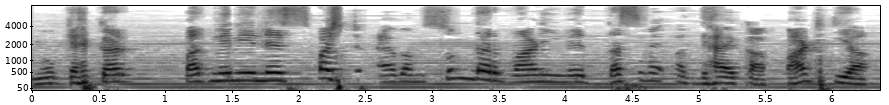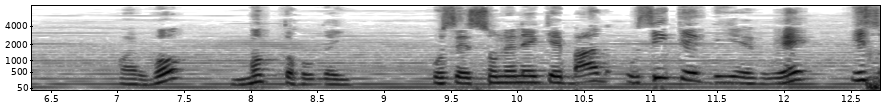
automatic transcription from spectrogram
यूँ कहकर पद्मिनी ने स्पष्ट एवं सुंदर वाणी में दसवें अध्याय का पाठ किया और वो मुक्त हो गई। उसे सुनने के बाद उसी के दिए हुए इस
